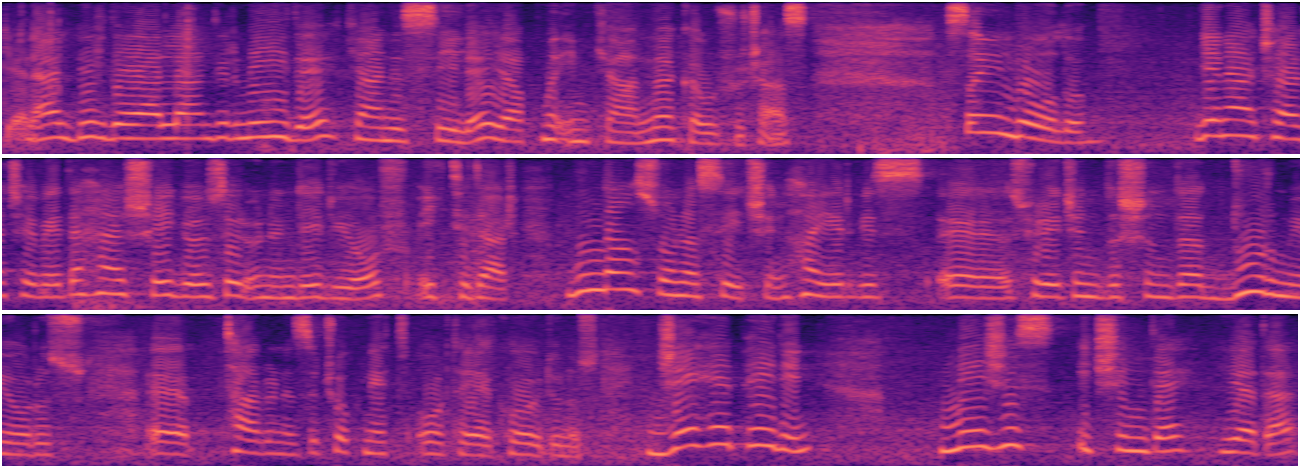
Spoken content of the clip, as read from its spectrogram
genel bir değerlendirmeyi de kendisiyle yapma imkanına kavuşacağız. Sayın Loğlu, genel çerçevede her şey gözler önünde diyor iktidar. Bundan sonrası için hayır biz e, sürecin dışında durmuyoruz e, tavrınızı çok net ortaya koydunuz. CHP'nin meclis içinde ya da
